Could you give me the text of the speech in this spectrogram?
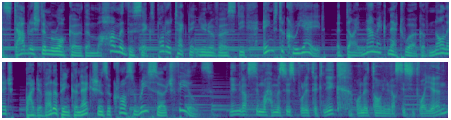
Established in Morocco, the Mohammed VI Polytechnic University aims to create a dynamic network of knowledge by developing connections across research fields. L'Université Mohammed VI Polytechnique, en étant université citoyenne,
